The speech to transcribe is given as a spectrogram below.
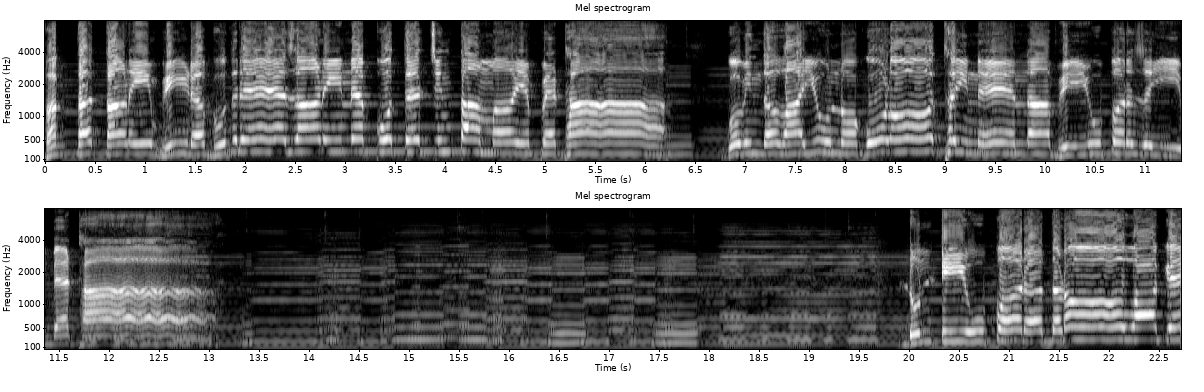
ભક્ત તાણી ભીડ ભુદરે જાણીને પોતે ચિંતામાં બેઠા. ગોવિંદ વાયુનો ગોળો થઈને નાભી ઉપર જઈ બેઠા. ડુંટી ઉપર દડો વાગે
